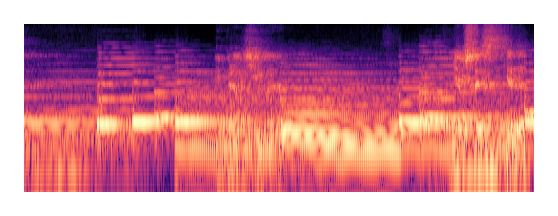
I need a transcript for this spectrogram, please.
i prawdziwe. Nie wszystkie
